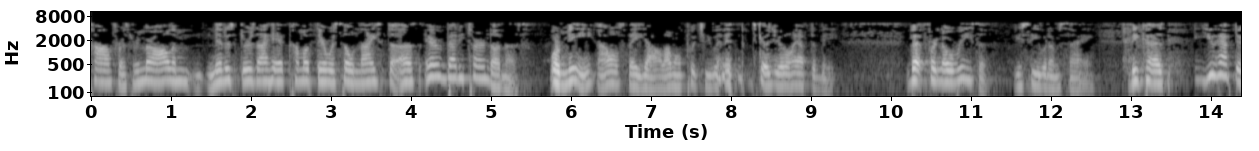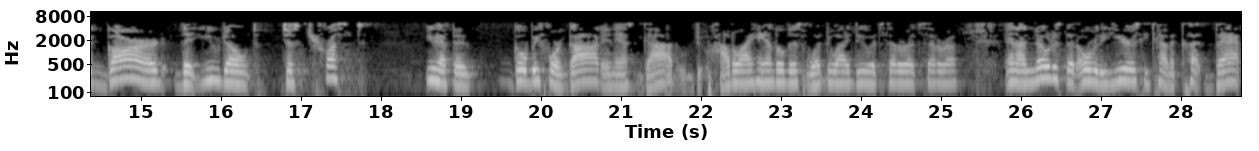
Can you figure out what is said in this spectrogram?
conference. Remember all the ministers I had come up there were so nice to us. Everybody turned on us, or me. I won't say y'all. I won't put you in it because you don't have to be. But for no reason. You see what I'm saying? Because you have to guard that you don't just trust. You have to go before God and ask God, how do I handle this? What do I do? Et cetera, et cetera. And I noticed that over the years, he kind of cut back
